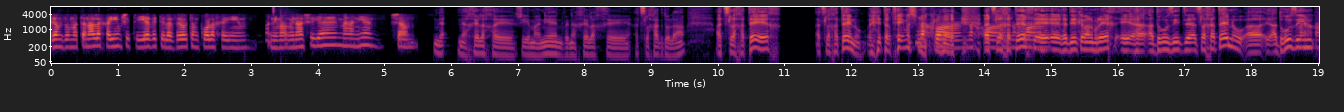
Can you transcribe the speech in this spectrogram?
גם זו מתנה לחיים שתהיה ותלווה אותם כל החיים. אני מאמינה שיהיה מעניין שם. נאחל לך אה, שיהיה מעניין ונאחל לך אה, הצלחה גדולה. הצלחתך הצלחתנו, תרתי משמע. נכון, כלומר, נכון, הצלחתך, נכון. רדיר אה, כמאל מריח, הדרוזית זה הצלחתנו. הדרוזים נכון.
